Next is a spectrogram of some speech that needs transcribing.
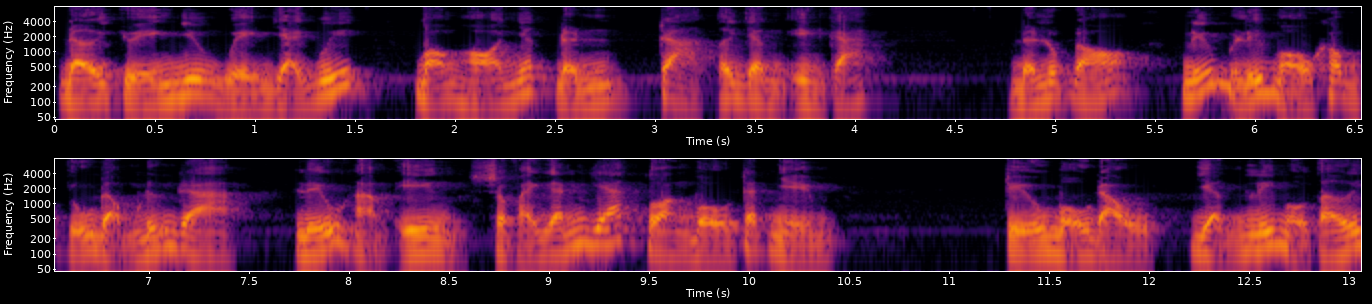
Đợi chuyện dương quyện giải quyết, bọn họ nhất định tra tới dân yên cát. Đến lúc đó, nếu mà Lý Mộ không chủ động đứng ra, Liễu Hàm Yên sẽ phải gánh giác toàn bộ trách nhiệm. Triệu bộ đầu dẫn Lý Mộ tới,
